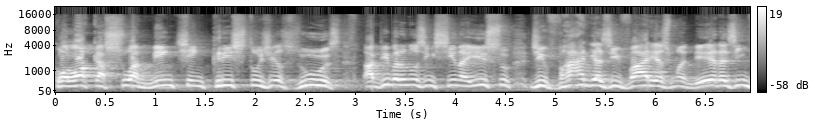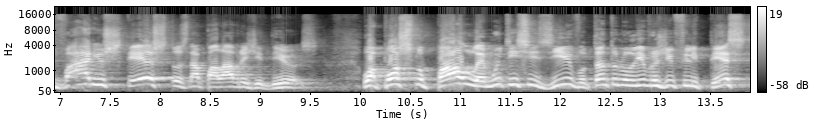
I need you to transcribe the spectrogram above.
coloque a sua mente em Cristo Jesus. A Bíblia nos ensina isso de várias e várias maneiras, em vários textos na palavra de Deus. O apóstolo Paulo é muito incisivo, tanto no livro de Filipenses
